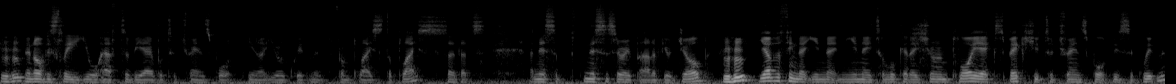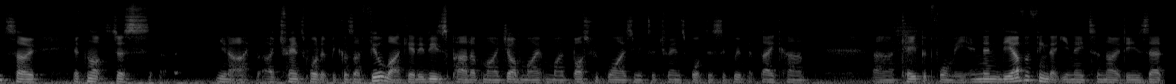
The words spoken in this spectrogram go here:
Mhm. then obviously you'll have to be able to transport you know your equipment from place to place. So that's a nece- necessary part of your job. Mhm. The other thing that you, ne- you need to look at is your employer expects you to transport this equipment. So it's not just, you know, I, I transport it because I feel like it. It is part of my job. My, my boss requires me to transport this equipment. They can't uh, keep it for me. And then the other thing that you need to note is that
